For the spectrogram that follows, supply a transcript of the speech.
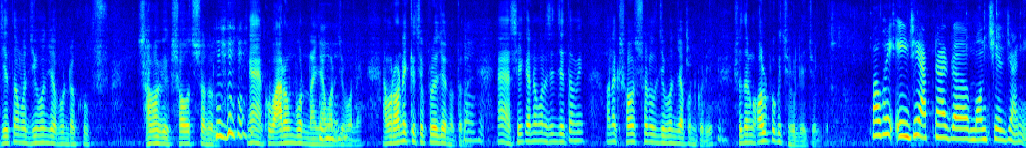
যেহেতু আমার জীবনযাপনটা খুব স্বাভাবিক সহজ সরল হ্যাঁ খুব আড়ম্বর নাই আমার জীবনে। আমার অনেক কিছু প্রয়োজন হতো না। হ্যাঁ সেই কারণে মনে হচ্ছে যেহেতু আমি অনেক সহজ সরল জীবনযাপন করি সুতরাং অল্প কিছু হলেই চলবে। বাবু ভাই এই যে আপনার মঞ্চের জানি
